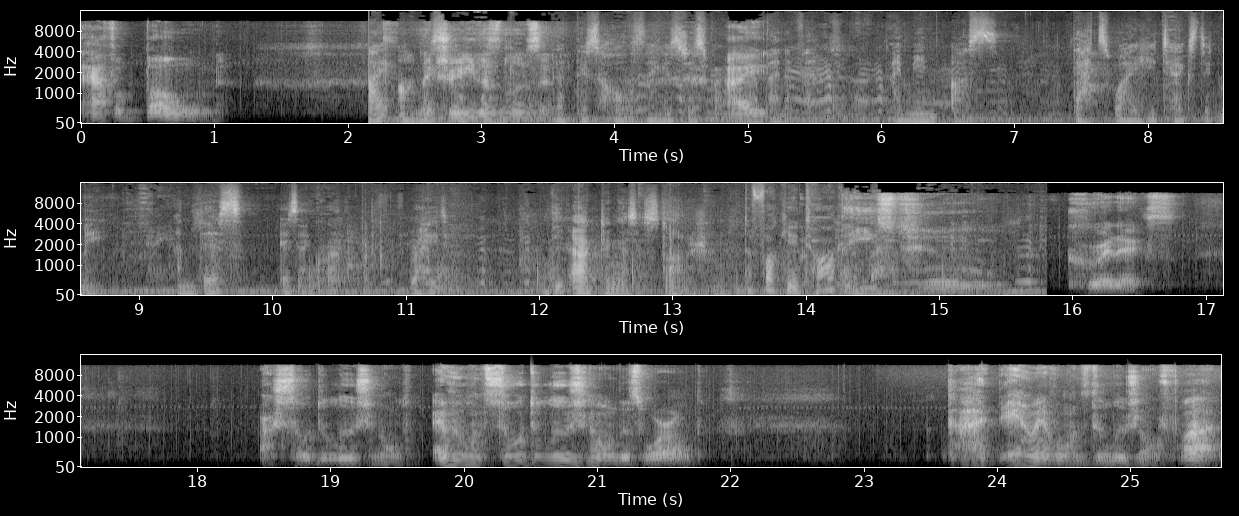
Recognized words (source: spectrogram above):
half a bone. I honestly Make sure he doesn't lose it. that this whole thing is just for our I- benefit. I mean us. That's why he texted me. And this is incredible, right? The acting is astonishing. What the fuck are you talking about? These two critics are so delusional. Everyone's so delusional in this world. God damn, everyone's delusional. Fuck.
